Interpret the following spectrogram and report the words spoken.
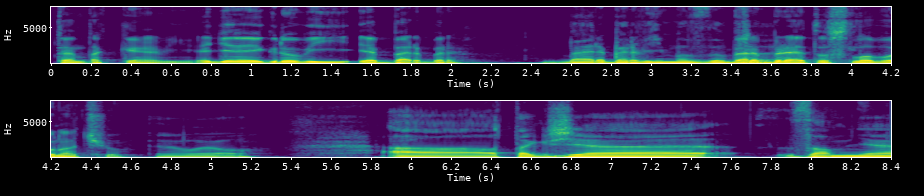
ten taky neví. Jediný, kdo ví, je Berber. Berber ví moc dobře. Berber je to slovo na čo. Jo, jo. A takže za mě,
